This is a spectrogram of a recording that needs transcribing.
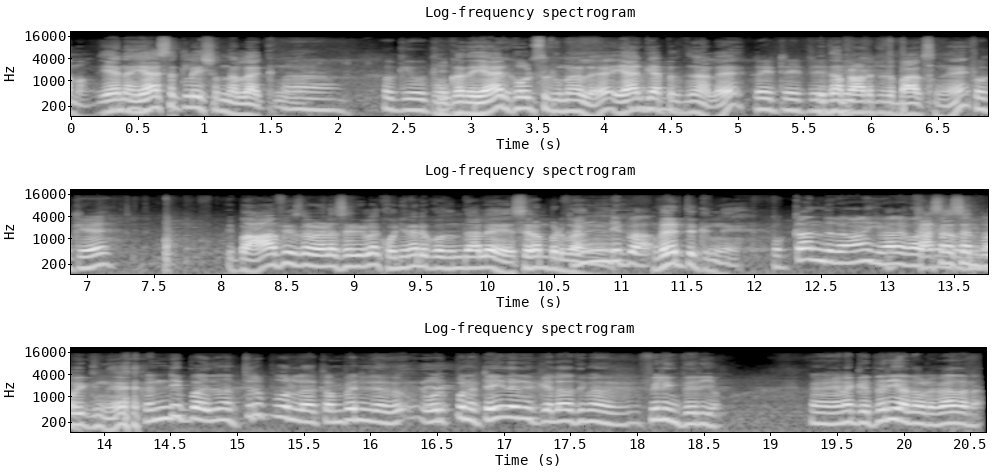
ஆமாம். ஏன்னா ஏர் சர்க்குலேஷன் நல்லா இருக்குங்க. Okay okay. உங்களுக்கு அந்த ஏர் ஹோல்ஸுக்குனால ஏர் கேப் இருக்கிறதுனால ரைட் ரைட் இதுதான் ப்ராடக்ட் பாக்ஸுங்க ஓகே. இப்போ ஆஃபீஸில் வேலை செய்யலாம் கொஞ்ச நேரம் கொதிந்தாலே சிரமப்படுவாங்க. கண்டிப்பா. வேர்த்துக்குங்க. உட்காந்து வேலைக்கு வேலை பார்க்க கசசன் போய்க்குங்க. கண்டிப்பாக இது நான் திருப்பூரில் கம்பெனியில் ஒர்க் பண்ண டெய்லருக்கு எல்லாத்துக்குமே அந்த ஃபீலிங் தெரியும். எனக்கு தெரியும் அதோட வேதனை.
